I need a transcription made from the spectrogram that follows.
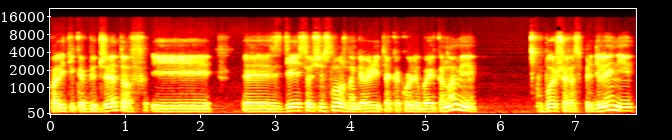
политика бюджетов, и э, здесь очень сложно говорить о какой-либо экономии, больше распределений,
